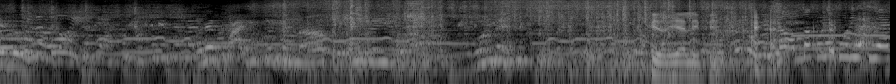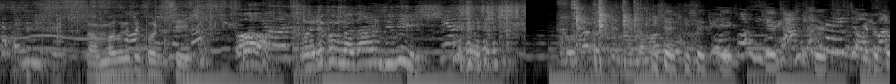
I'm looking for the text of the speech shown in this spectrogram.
এলো। মানে বাড়ি থেকে না রিয়ালিটি লম্বা করে তো করছি। ও ওইরকম না দাঁড়ান দিবি কিসের কিসের কেক কেক কেক এটা তো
